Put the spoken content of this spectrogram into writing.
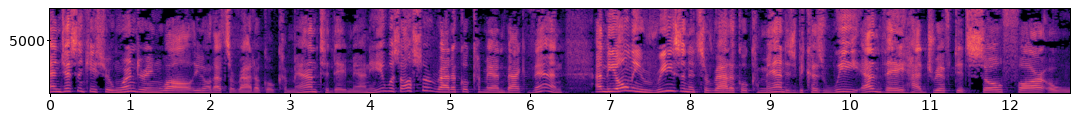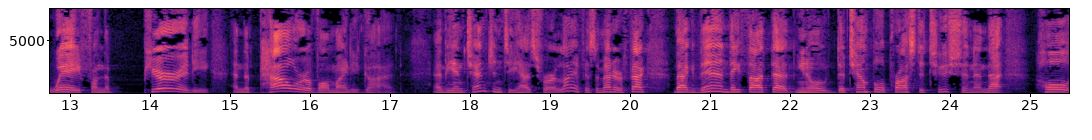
And just in case you're wondering, well, you know, that's a radical command today, Manny. It was also a radical command back then. And the only reason it's a radical command is because we and they had drifted so far away from the purity and the power of Almighty God. and the intentions He has for our life. As a matter of fact, back then they thought that, you know, the temple prostitution and that whole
